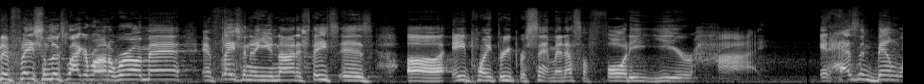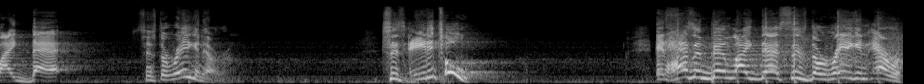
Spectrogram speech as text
What inflation looks like around the world, man. Inflation in the United States is uh, 8.3%, man. That's a 40-year high. It hasn't been like that since the Reagan era. Since 82. It hasn't been like that since the Reagan era.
